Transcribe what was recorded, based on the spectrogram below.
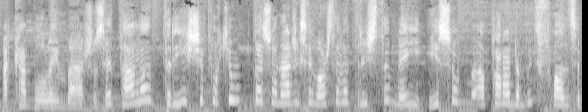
acabou lá embaixo. Você tava triste porque o personagem que você gosta tava triste também. Isso é uma parada muito foda, você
